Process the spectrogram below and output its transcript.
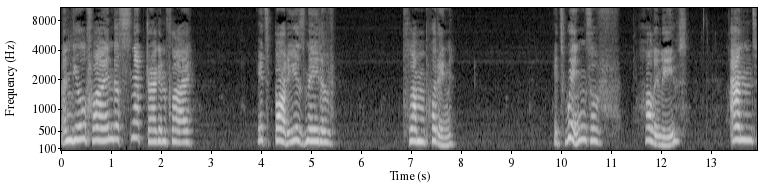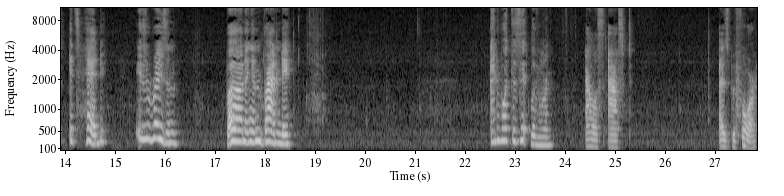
and you'll find a snapdragon fly. Its body is made of plum pudding, its wings of holly leaves, and its head is a raisin burning in brandy. And what does it live on? Alice asked as before.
